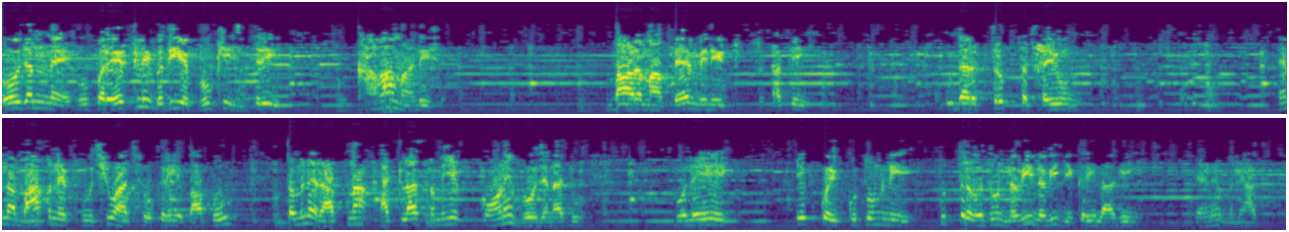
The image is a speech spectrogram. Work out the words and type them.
ભોજનને ઉપર એટલી બધી ભૂખી સ્ત્રી ખાવા માંડી છે. બારમાં બે મિનિટ હતી ઉદર તૃપ્ત થયું. એના બાપને પૂછ્યું, આ છોકરીએ બાપુ, તમને રાતના આટલા સમયે કોણે ભોજન આપ્યું? બોલે, એક કોઈ કુટુંબની પુત્ર વધુ નવી નવી દીકરી લાગી. એને મને આપ્યું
